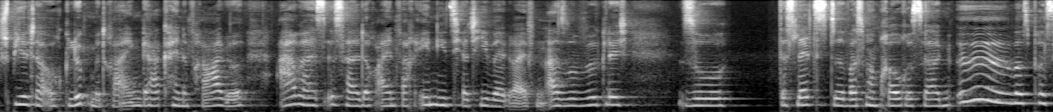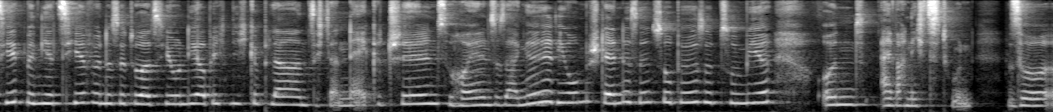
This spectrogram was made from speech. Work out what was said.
spielt da auch Glück mit rein, gar keine Frage. Aber es ist halt auch einfach Initiative ergreifen. Also wirklich so das Letzte, was man braucht, ist sagen, äh, was passiert denn jetzt hier für eine Situation, die habe ich nicht geplant. Sich dann in der Ecke chillen, zu heulen, zu sagen, äh, die Umstände sind so böse zu mir und einfach nichts tun. So,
